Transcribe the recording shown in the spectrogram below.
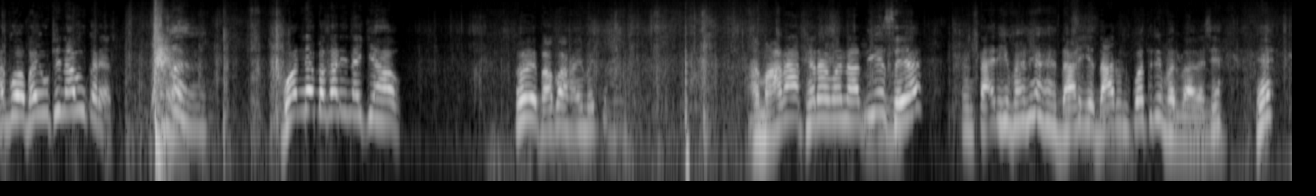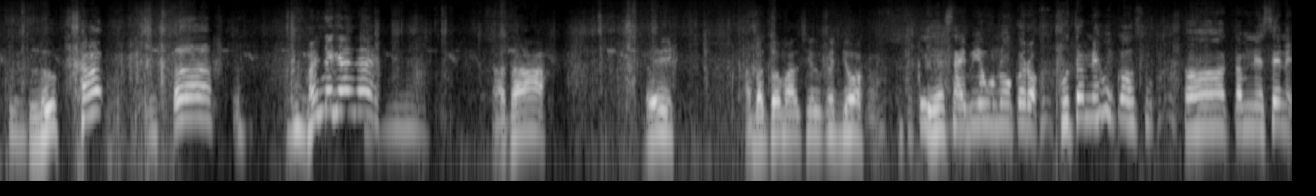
હગો ભાઈ ઉઠીને આવું કરે બોન ને બગાડી નાખી હાવ. ઓય બાબા હાઈ મેં આ મારા ફેરવવાના દિવસે અને તારી માને દાડીએ દારૂ પથરી ભરવા આવે છે. હે? લુખા મને ગયા ને? દાદા એ આ બધો માલ સીલ કરી દો એ સાહેબ એવું ન કરો. હું તમને શું કહું છું? તમને છે ને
